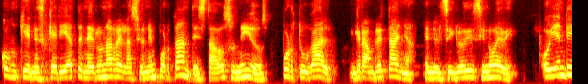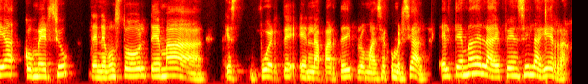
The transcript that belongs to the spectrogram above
con quienes quería tener una relación importante, Estados Unidos, Portugal, Gran Bretaña, en el siglo XIX. Hoy en día, comercio, tenemos todo el tema que es fuerte en la parte de diplomacia comercial. El tema de la defensa y la guerra.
